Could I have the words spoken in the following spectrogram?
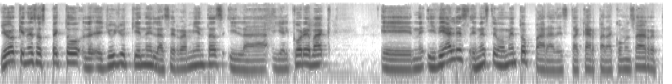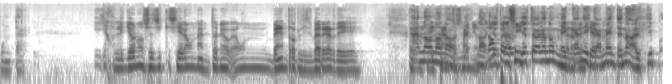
yo creo que en ese aspecto eh, Yuyu tiene las herramientas y, la, y el coreback eh, ideales en este momento para destacar, para comenzar a repuntar. Híjole, yo no sé si quisiera un Antonio, un Ben Roethlisberger de Ah, no, no, no, no, años. no, yo, pero estoy, sí, yo estoy hablando mecánicamente, no, al tipo,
